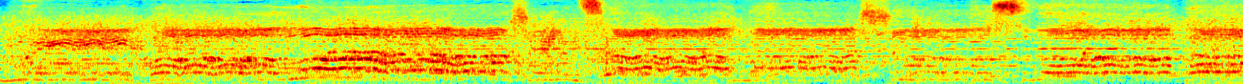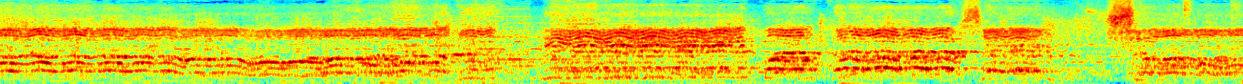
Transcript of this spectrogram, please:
ми положим за нашу свободу і покажем, що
